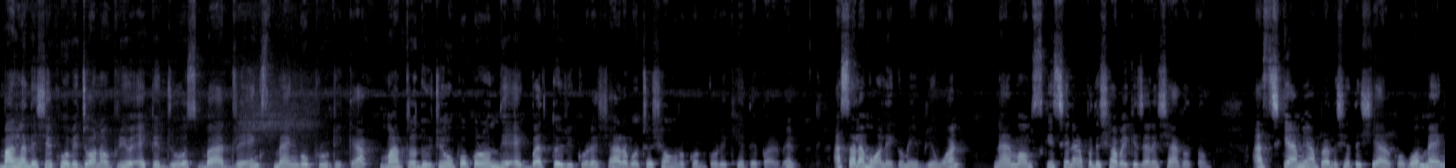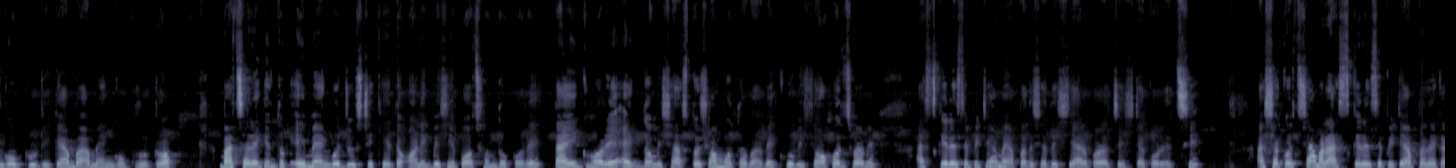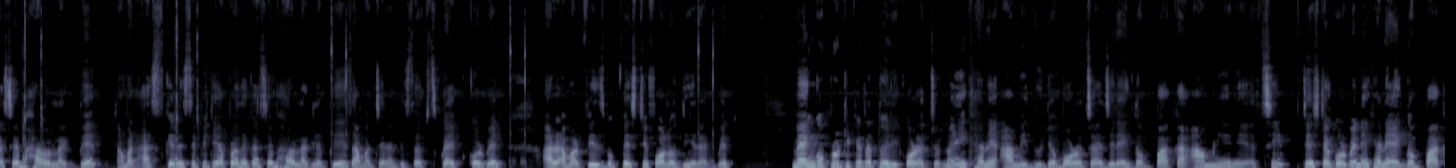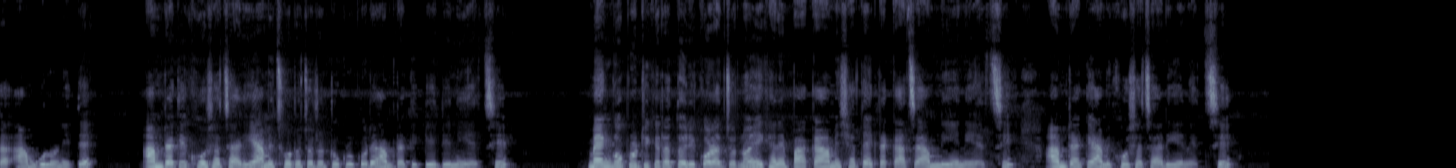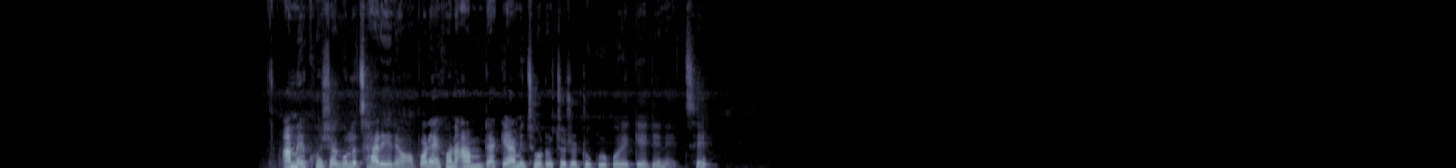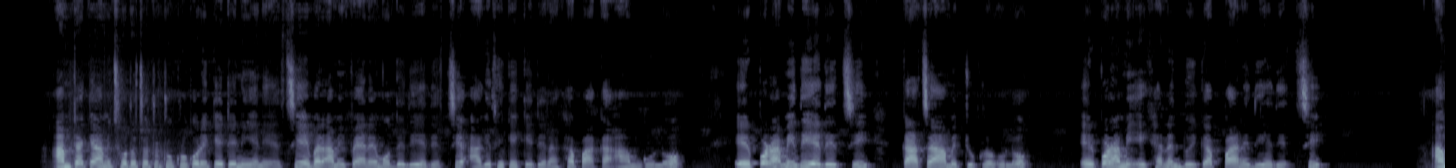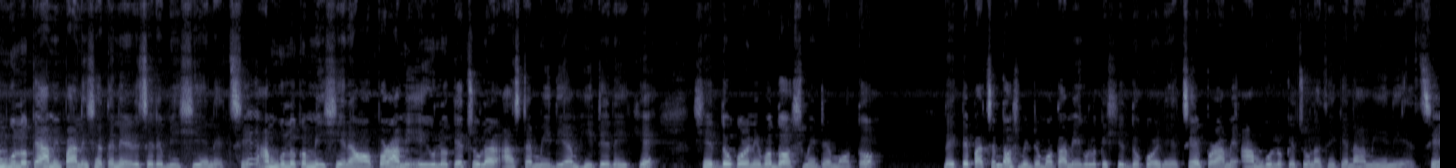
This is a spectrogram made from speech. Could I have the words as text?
বাংলাদেশে খুবই জনপ্রিয় একটি জুস বা ড্রিঙ্কস, ম্যাঙ্গো প্রুটিকা। মাত্র দুটি উপকরণ দিয়ে একবার তৈরি করে সারা বছর সংরক্ষণ করে খেতে পারবেন। আসসালামু আলাইকুম এভরিওয়ান নাই মমস কিচেনে আপনাদের সবাইকে জানাই স্বাগতম। আজকে আমি আপনাদের সাথে শেয়ার করব ম্যাঙ্গো প্রুটিকা বা ম্যাঙ্গো ফ্রুটো বাচ্চারা কিন্তু এই ম্যাঙ্গো জুসটি খেতে অনেক বেশি পছন্দ করে, তাই ঘরে একদমই স্বাস্থ্যসম্মতভাবে, খুবই সহজভাবে আজকে রেসিপিটি আমি আপনাদের সাথে শেয়ার করার চেষ্টা করেছি। আশা করছি আমার আজকের রেসিপিটি আপনাদের কাছে ভালো লাগবে। আমার আজকের রেসিপিটি আপনাদের কাছে ভালো লাগলে প্লিজ আমার চ্যানেলটি সাবস্ক্রাইব করবেন আর আমার ফেসবুক পেজটি ফলো দিয়ে রাখবেন। ম্যাঙ্গো প্রটিকাটা তৈরি করার জন্য এখানে আমি দুইটা বড় চাইজের একদম পাকা আম নিয়ে নিয়েছি। চেষ্টা করবেন এখানে একদম পাকা আমগুলো নিতে। আমটাকে খোসা ছাড়িয়ে আমি ছোট ছোট টুকরো করে আমটাকে কেটে নিয়েছি। ম্যাঙ্গো প্রটিকাটা তৈরি করার জন্য এখানে পাকা আমের সাথে একটা কাঁচা আম নিয়ে নিয়েছি। আমটাকে আমি খোসা ছাড়িয়ে নিচ্ছি আমের খোসাগুলো ছাড়িয়ে নেওয়ার পর এখন আমটাকে আমি ছোট ছোট টুকরো করে কেটে নিচ্ছি। আমটাকে আমি ছোট ছোট টুকরো করে কেটে নিয়ে নিয়েছি। এবার আমি প্যানের মধ্যে দিয়ে দিচ্ছি আগে থেকে কেটে রাখা পাকা আমগুলো। এরপর আমি দিয়ে দিচ্ছি কাঁচা আমের টুকরোগুলো। এরপর আমি এখানে দুই কাপ পানি দিয়ে দিচ্ছি। আমগুলোকে আমি পানির সাথে নেড়ে চেড়ে মিশিয়ে নিচ্ছি। আমগুলোকে মিশিয়ে নেওয়ার পর আমি এগুলোকে চুলার আঁচটা মিডিয়াম হিটে রেখে সেদ্ধ করে নেব দশ মিনিটের মতো। দেখতে পাচ্ছেন, দশ মিনিটের মতো আমি এগুলোকে সেদ্ধ করে নিয়েছি। এরপর আমি আমগুলোকে চুলা থেকে নামিয়ে নিয়েছি।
